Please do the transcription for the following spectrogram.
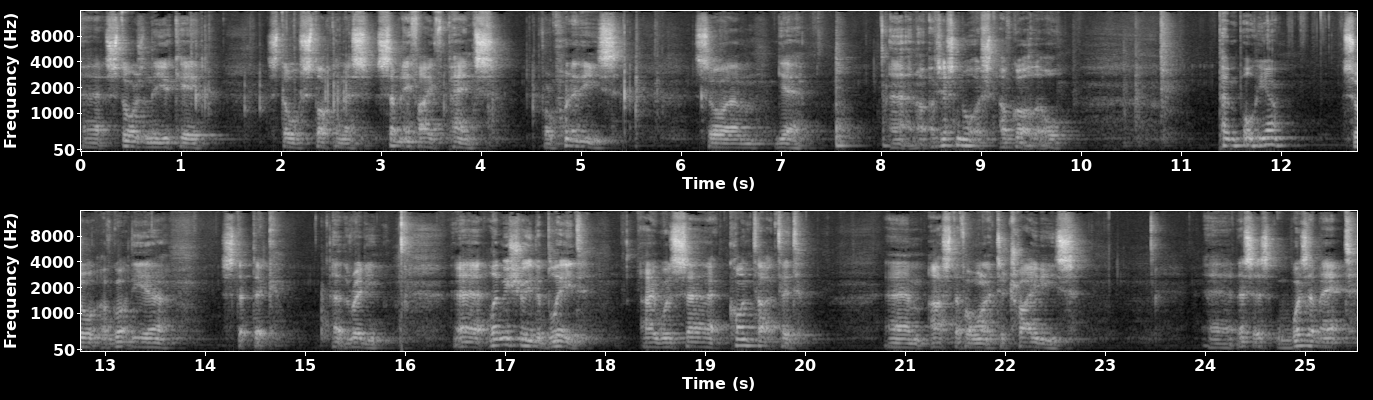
uh, stores in the UK still stocking this 75 pence for one of these. So um, yeah, uh, I've just noticed I've got a little pimple here. So I've got the uh, styptic at the ready. Uh, let me show you the blade. I was uh, contacted, um, asked if I wanted to try these. Uh, this is Wizamet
